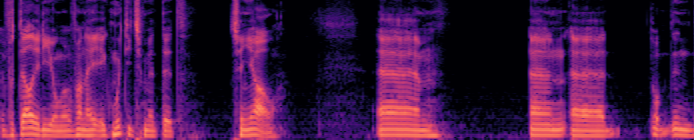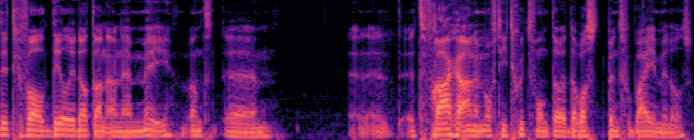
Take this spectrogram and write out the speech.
vertel je die jongeren van hey, ik moet iets met dit signaal. Um, en uh, op, in dit geval deel je dat dan aan hem mee. Want uh, het vragen aan hem of hij het goed vond, dat, was het punt voorbij inmiddels.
